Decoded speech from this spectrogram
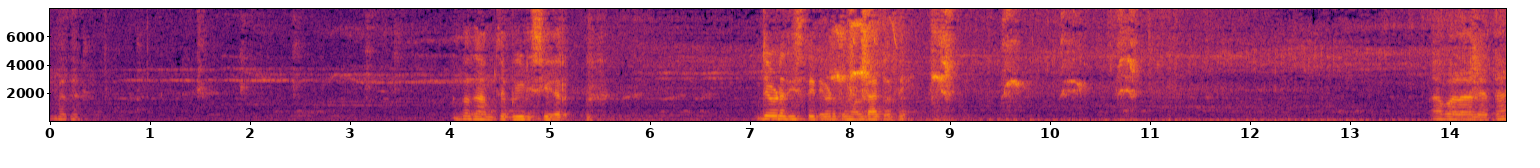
बघा. बघा आमचं बीड शहर. जेवढं दिसते तेवढं तुम्हाला दाखवते. आबाळ आले आता.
